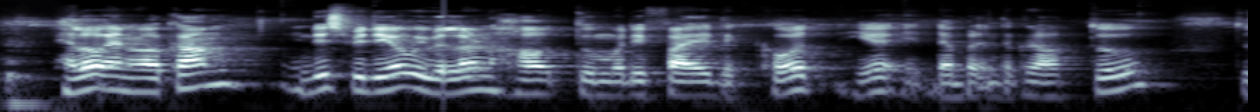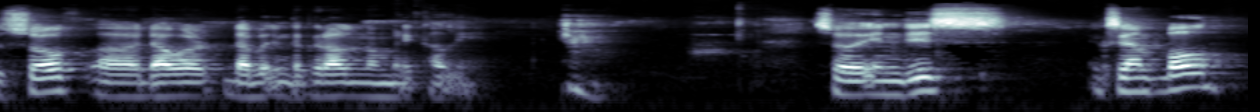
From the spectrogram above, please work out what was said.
Hello and welcome. In this video, we will learn how to modify the code here in double integral 2 to solve uh, double, double integral numerically. so in this example,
